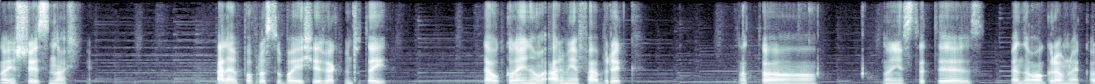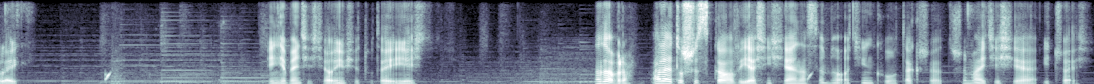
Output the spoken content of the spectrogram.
No jeszcze jest znośnie. Ale po prostu boję się, że jakbym tutaj dał kolejną armię fabryk, no to no niestety będą ogromne kolejki. I nie będzie chciał im się tutaj jeździć. No dobra, ale to wszystko wyjaśni się w następnym odcinku, także trzymajcie się i cześć.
